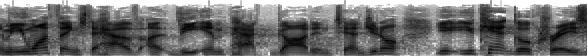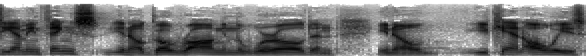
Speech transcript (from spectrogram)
I mean, you want things to have uh, the impact God intends. You know, you, you can't go crazy. I mean, things, you know, go wrong in the world and, you know, you can't always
